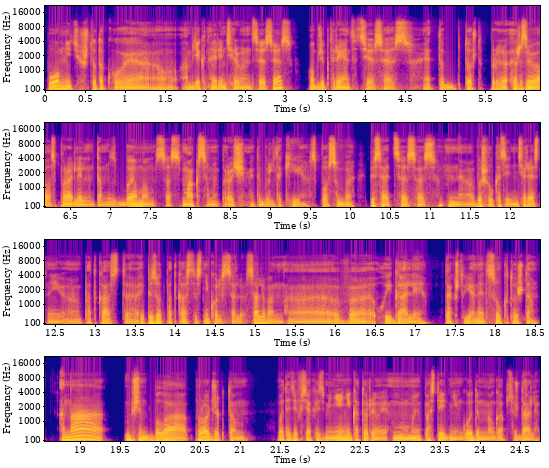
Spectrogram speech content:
помните, что такое объектно-ориентированный CSS, Object-Oriented CSS. Это то, что развивалось параллельно там с BEM, со Smax и прочими. Это были такие способы писать CSS. Вышел, кстати, интересный э, подкаст, э, эпизод подкаста с Николь Салливан э, в Уигалии, так что я на эту ссылку тоже дам. Она, в общем, была проектом вот этих всех изменений, которые мы последние годы много обсуждали.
